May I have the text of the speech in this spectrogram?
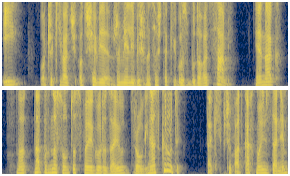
i oczekiwać od siebie, że mielibyśmy coś takiego zbudować sami. Jednak no, na pewno są to swojego rodzaju drogi na skróty takich przypadkach, moim zdaniem,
